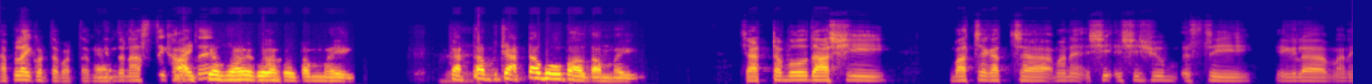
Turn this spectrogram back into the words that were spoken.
অ্যাপ্লাই করতে পারতাম। হ্যাঁ, কিন্তু নাস্তিক হওয়াতে রাইটেয়াস ভাবে আ করে ভাই। ৪ হ্যাঁ, টা ৪ বউ পালতাম ভাই। ৪ টা বউ, দাসী, বাচ্চা-কাচ্চা মানে শি শিশু, স্ত্রী এগুলা মানে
